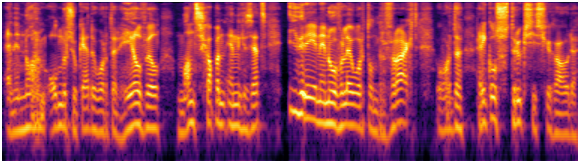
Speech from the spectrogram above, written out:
een enorm onderzoek. Hè. Er worden er heel veel manschappen ingezet. Iedereen in Overlay wordt ondervraagd. Er worden reconstructies gehouden.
